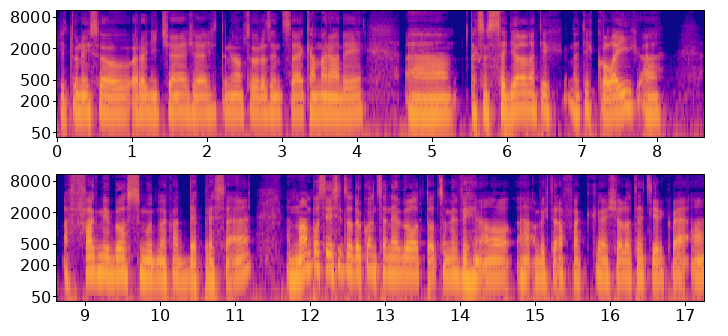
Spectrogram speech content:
že tu nejsou rodiče, že, že tu nemám sourozence, kamarády. A tak jsem seděl na těch, na těch kolejích a, a fakt mi bylo smutno, taková deprese. A mám pocit, jestli to dokonce nebylo to, co mě vyhnalo, abych teda fakt šel do té církve a,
